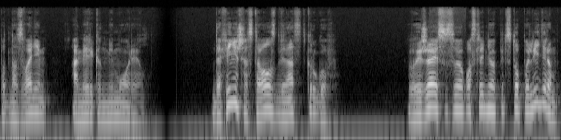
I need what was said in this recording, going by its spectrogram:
под названием American Memorial. До финиша оставалось 12 кругов. Выезжая со своего последнего пидстопа лидером,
